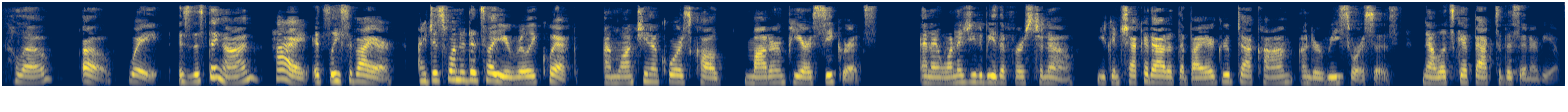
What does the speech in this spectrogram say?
Hello? Oh, wait, is this thing on? Hi, it's Lisa Buyer. I just wanted to tell you really quick I'm launching a course called Modern PR Secrets, and I wanted you to be the first to know. You can check it out at thebuyergroup.com under resources. Now let's get back to this interview.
